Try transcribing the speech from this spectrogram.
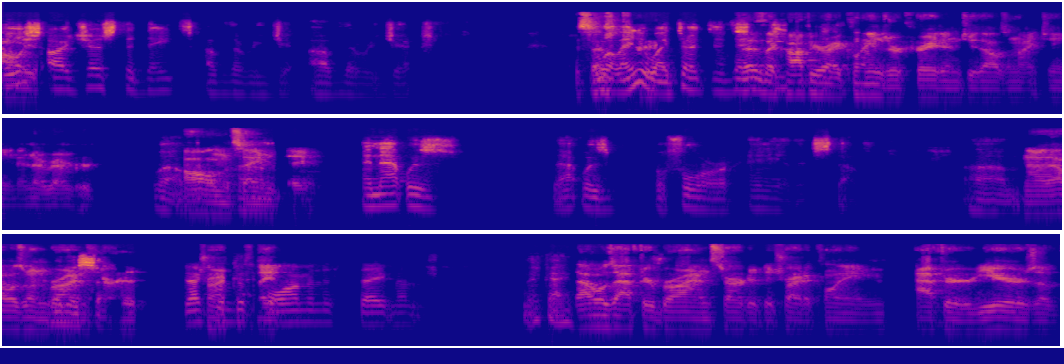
these are just the dates of the reject of the rejection. It says, Well, anyway, to, to, it says the they- copyright claims were created in 2019 in November, well, all on the same um, day. and that was that was before any of this stuff. Um, No, that was when Brian is started. Objection Trying to to form in the statement. okay, That was after Brian started to try to claim, after years of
